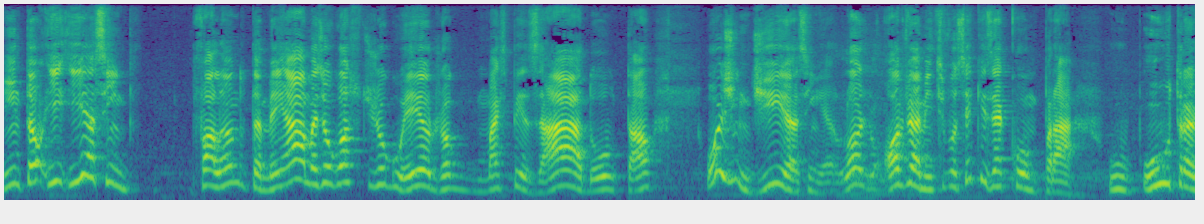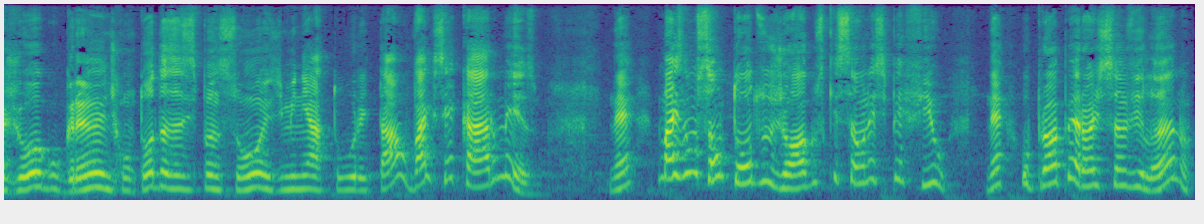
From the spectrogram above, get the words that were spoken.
Então, e, e assim, falando também, ah, mas eu gosto de jogo euro, jogo mais pesado ou tal. Hoje em dia, assim, é obviamente, se você quiser comprar o ultra jogo grande com todas as expansões de miniatura e tal, vai ser caro mesmo, né? Mas não são todos os jogos que são nesse perfil, né? O próprio Herói de San Vilano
